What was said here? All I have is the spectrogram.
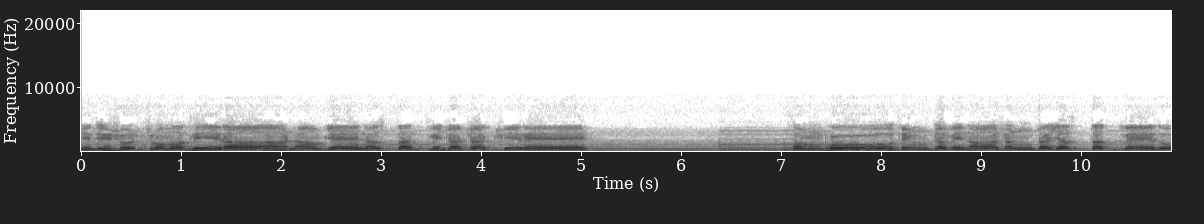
इति शुश्रुमधीराणाम् येनस्तद्विचचक्षिरे सम्भूतिम् च विनाशम् च यस्तद्वेदो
